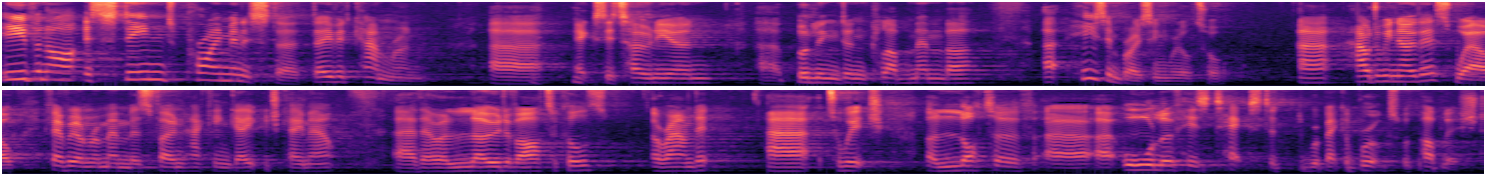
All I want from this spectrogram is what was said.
Even our esteemed Prime Minister, David Cameron, uh, ex-Etonian, uh, Bullingdon Club member, uh, he's embracing real talk. Uh, how do we know this? Well, if everyone remembers Phone Hacking Gate, which came out, uh, there are a load of articles around it, uh, to which a lot of, uh, all of his texts to Rebekah Brooks were published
